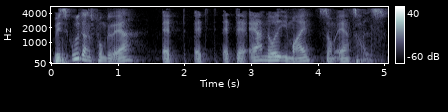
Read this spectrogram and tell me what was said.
Hvis udgangspunktet er, at, at, at der er noget i mig, som er træls,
